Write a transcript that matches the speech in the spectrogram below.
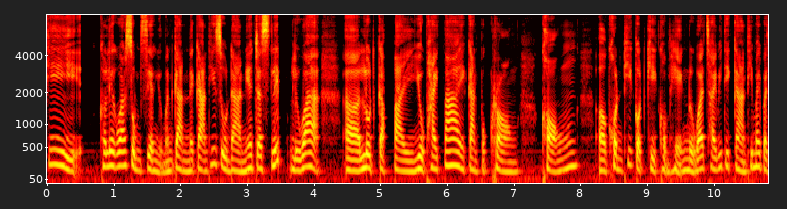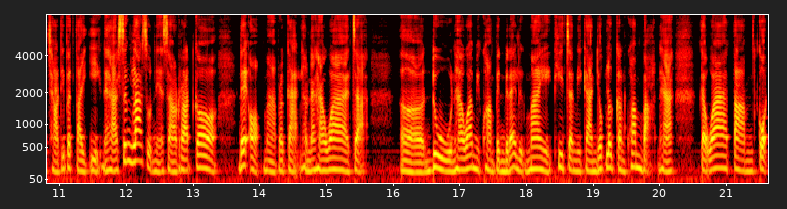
ที่เขาเรียกว่าสุ่มเสี่ยงอยู่เหมือนกัน ในการที่ซูดานเนี่ยจะสลิปหรือว่าหลุดกลับไปอยู่ภายใต้การปกครองของคนที่กดขี่ข่มเหงหรือว่าใช้วิธีการที่ไม่ประชาธิปไตยอีกนะคะซึ่งล่าสุดเนี่ยสหรัฐก็ได้ออกมาประกาศแล้วนะคะว่าจะ ดูนะคะว่ามีความเป็นไปได้หรือไม่ที่จะมีการยกเลิกการคว่ำบาตรนะคะแต่ว่าตามกฎ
